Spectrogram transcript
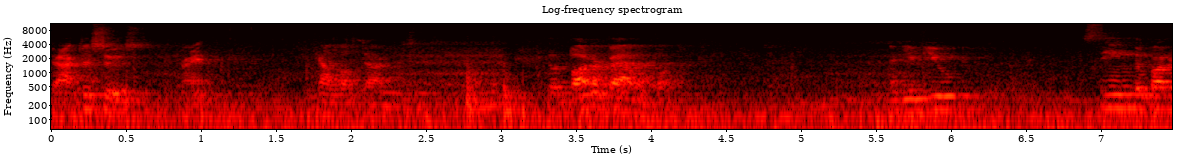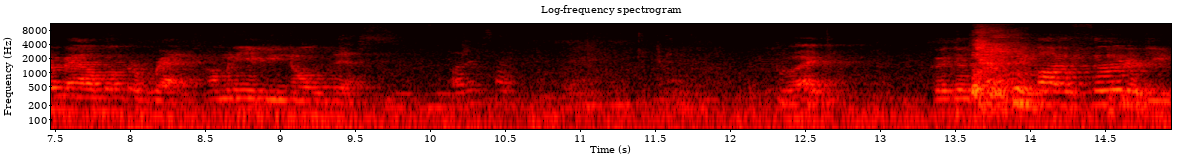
Dr. Seuss, right? Gotta love Dr. Seuss. The Butter Battle book. Any of you seen the Butter Battle book or read? it? How many of you know this? Good. Good. There's only about a third of you.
